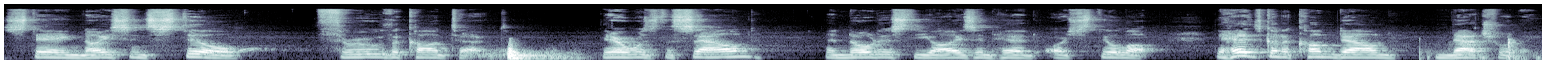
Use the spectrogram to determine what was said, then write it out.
staying nice and still through the contact. There was the sound and notice the eyes and head are still up. The head's going to come down naturally.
